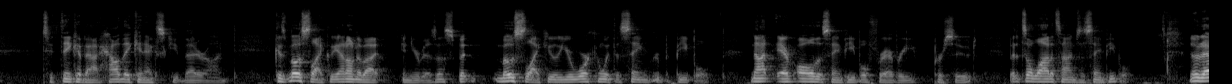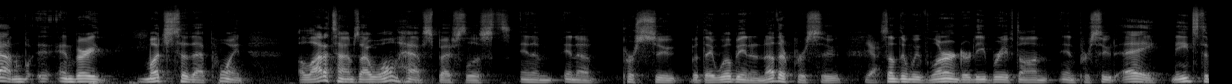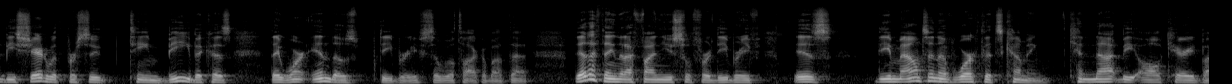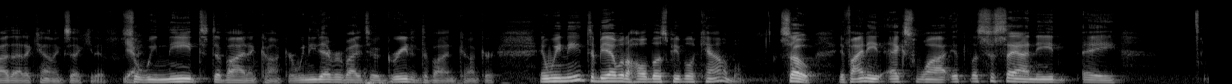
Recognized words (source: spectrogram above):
to think about how they can execute better on. Because most likely, I don't know about in your business, but most likely you're working with the same group of people. Not all the same people for every pursuit, but it's a lot of times the same people. No doubt, and very much to that point, a lot of times I won't have specialists in a in a pursuit, but they will be in another pursuit. Yeah. Something we've learned or debriefed on in pursuit A needs to be shared with pursuit team B because they weren't in those debriefs. So we'll talk about that. The other thing that I find useful for a debrief is the mountain of work that's coming cannot be all carried by that account executive. Yeah. So we need to divide and conquer. We need everybody to agree to divide and conquer. And we need to be able to hold those people accountable. So if I need X, Y, it, let's just say I need a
